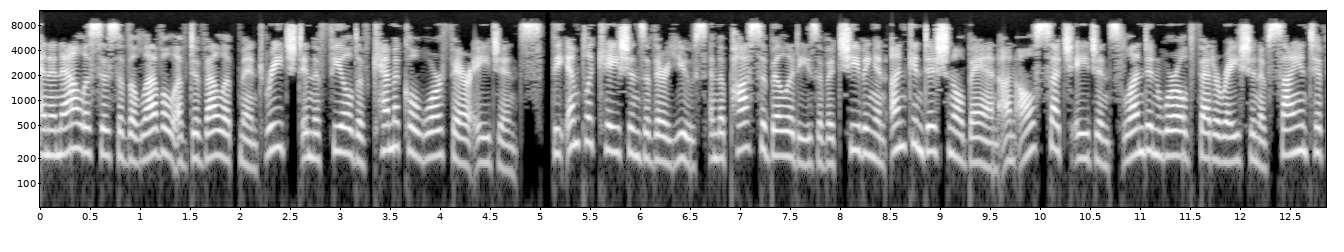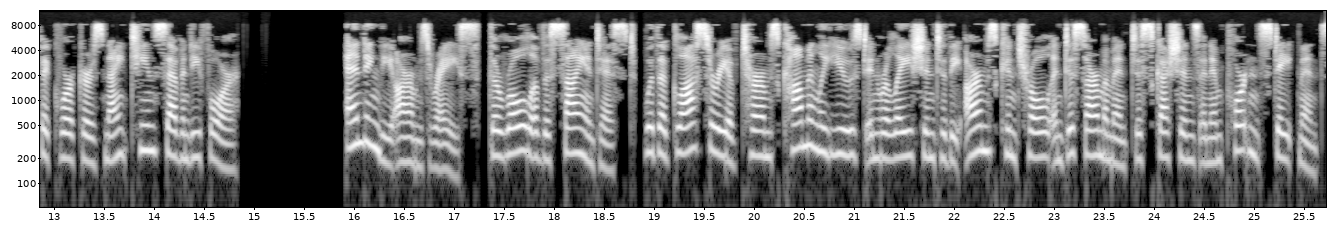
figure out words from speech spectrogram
an analysis of the level of development reached in the field of chemical warfare agents, the implications of their use and the possibilities of achieving an unconditional ban on all such agents. London World Federation of Scientific Workers 1974 Ending the Arms Race, The Role of the Scientist, with a glossary of terms commonly used in relation to the arms control and disarmament discussions and important statements,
